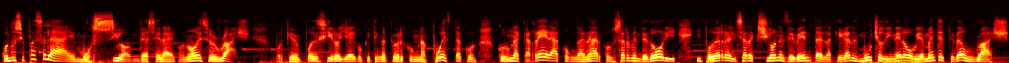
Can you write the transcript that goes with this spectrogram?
cuando se pasa la emoción de hacer algo, ¿no? Ese rush, porque me puedes decir, oye, algo que tenga que ver con una apuesta, con, con una carrera, con ganar, con ser vendedor y, y poder realizar acciones de venta en la que ganes mucho dinero, obviamente te da un rush,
